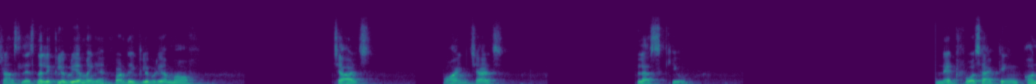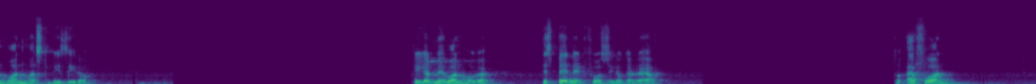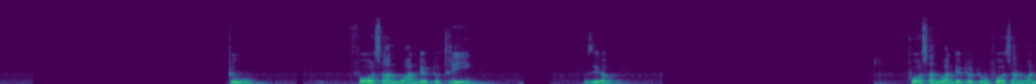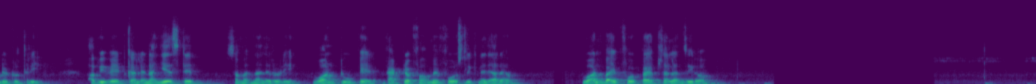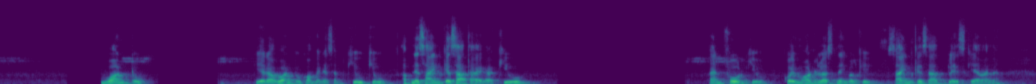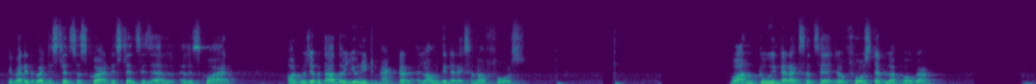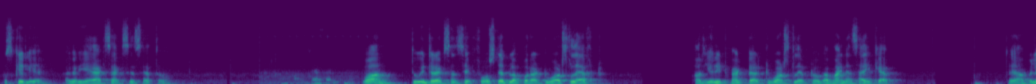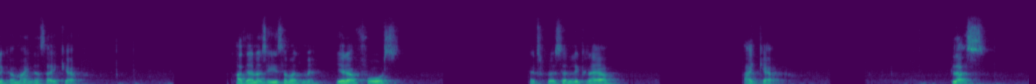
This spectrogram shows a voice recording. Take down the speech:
translational equilibrium है for the equilibrium of charge point charge plus Q net force acting on one must be zero. Figure में one होगा। इस पे net force zero कर रहे हैं आप। तो F one two force on one due to three zero force on one due to two force on one due to three अभी वेट कर लेना, ये स्टेप समझना ज़रूरी। वन टू पे वेक्टर फॉर्म में फोर्स लिखने जा रहे हैं हम। One by four pi epsilon zero one two ये रहा one two combination q q अपने साइन के साथ आएगा। क्यू एंड फोर क्यू कोई मॉडुलस नहीं, बल्कि साइन के साथ प्लेस किया मैंने। Divided by distance square distance is L L square और मुझे बता दो unit vector along the direction of force one two interaction से जो फोर्स डेवलप होगा, उसके लिए, अगर ये एक्स एक्सेस है तो। वन टू इंटरेक्शन से फोर्स डेवलप हो रहा टुवर्ड्स लेफ़्ट और यूनिट फैक्टर टुवर्ड्स लेफ़्ट होगा माइनस आई कैप तो यहाँ पे लिखा माइनस आई कैप आ जाना चाहिए समझ में। ये रहा फोर्स एक्सप्रेशन लिख रहे हैं आप? I cap plus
